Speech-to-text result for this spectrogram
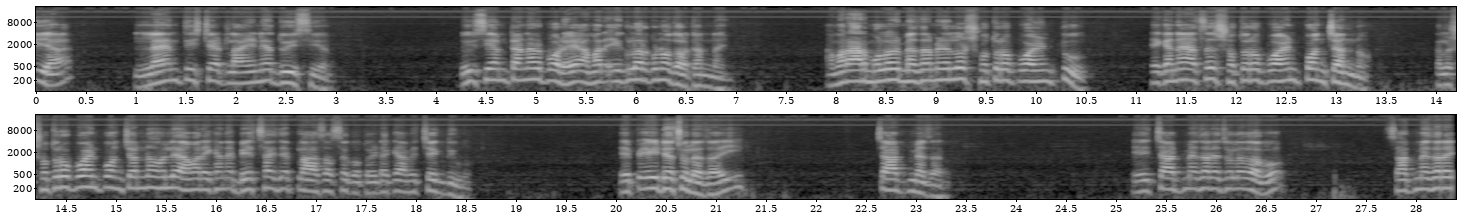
গিয়া লেন্থ স্টেট লাইনে দুই সিএম দুই সিএম টানার পরে আমার এগুলোর কোনো দরকার নাই। আমার আর মোলের মেজারমেন্ট হলো সতেরো পয়েন্ট টু এখানে আছে সতেরো পয়েন্ট পঞ্চান্ন। তাহলে সতেরো পয়েন্ট পঞ্চান্ন হলে আমার এখানে বেড সাইজে প্লাস আছে কত? এটাকে আমি চেক দিব। এপ এইটা চলে যাই। চার্ট মেজার এই চার্ট মেজারে চলে যাব। চার্ট মেজারে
